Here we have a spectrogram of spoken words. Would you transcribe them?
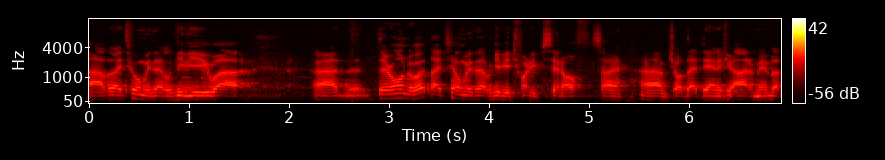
uh, but they told me that'll give you, uh, uh, they're onto it, they tell me they'll give you 20% off, so um, jot that down if you aren't a member.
